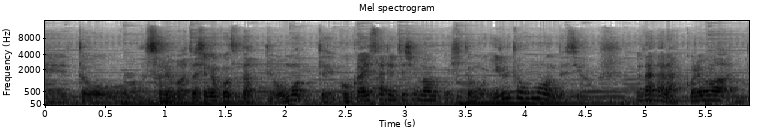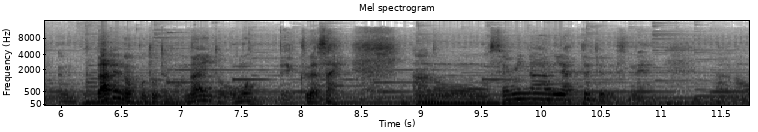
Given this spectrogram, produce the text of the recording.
えーと、それは私のことだって思って誤解されてしまう人もいると思うんですよ。だからこれは誰のことでもないと思ってください。あのセミナーでやっててですね、あの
